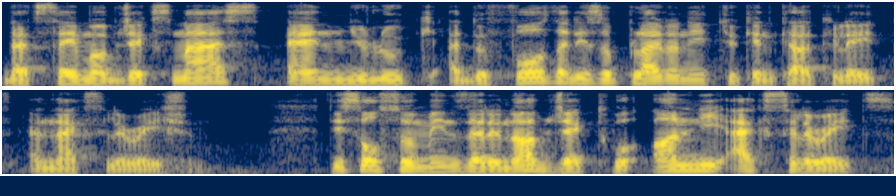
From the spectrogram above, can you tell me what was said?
that same object's mass and you look at the force that is applied on it, you can calculate an acceleration. This also means that an object will only accelerate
